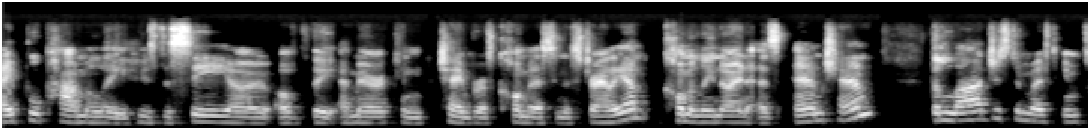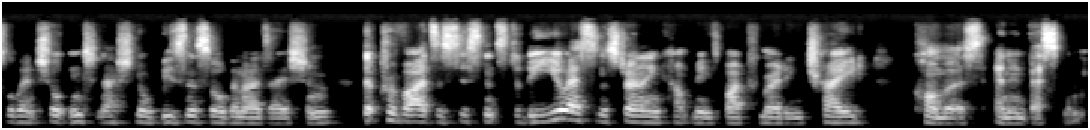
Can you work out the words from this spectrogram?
April Palmerlee, who's the CEO of the American Chamber of Commerce in Australia, commonly known as AmCham the largest and most influential international business organisation that provides assistance to the US and Australian companies by promoting trade, commerce, and investment.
